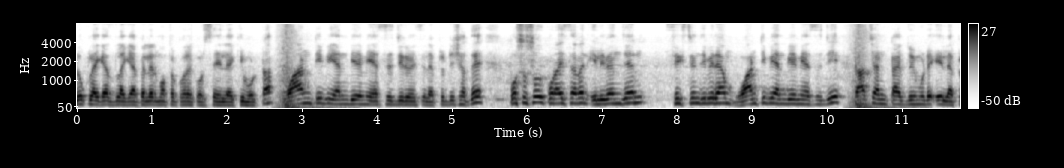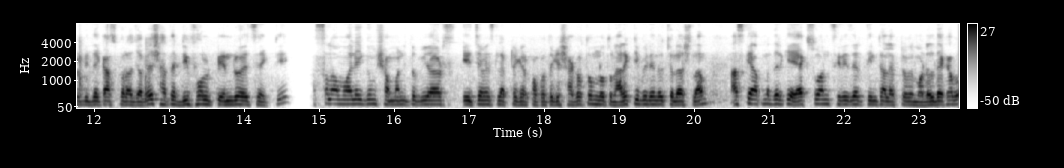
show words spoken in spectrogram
লুক লাইক অ্যাজ লাইক অ্যাপেলের মতো করে করছে এই কিবোর্ডটা ওয়ান টিবি এনবিএমই এসএসডি রয়েছে ল্যাপটপটির সাথে। Processor core i seven eleven gen sixteen GB RAM one TB এনবিএমই এসএসডি টাচ অ্যান্ড টাইপ দুই মোডে এই ল্যাপটপটিতে কাজ করা যাবে। সাথে ডিফল্ট পেন রয়েছে একটি। আসসালামু আলাইকুম, সম্মানিত ভিউয়ার্স এইচ এম এস ল্যাপটপের পক্ষ থেকে স্বাগতম। নতুন আরেকটি ভিডিওতে চলে আসলাম। আজকে আপনাদেরকে এক্স ওয়ান সিরিজের তিনটা ল্যাপটপের মডেল দেখাবো।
